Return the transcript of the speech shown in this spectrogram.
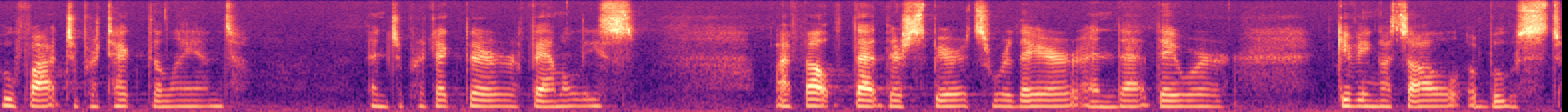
who fought to protect the land and to protect their families. I felt that their spirits were there and that they were giving us all a boost.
